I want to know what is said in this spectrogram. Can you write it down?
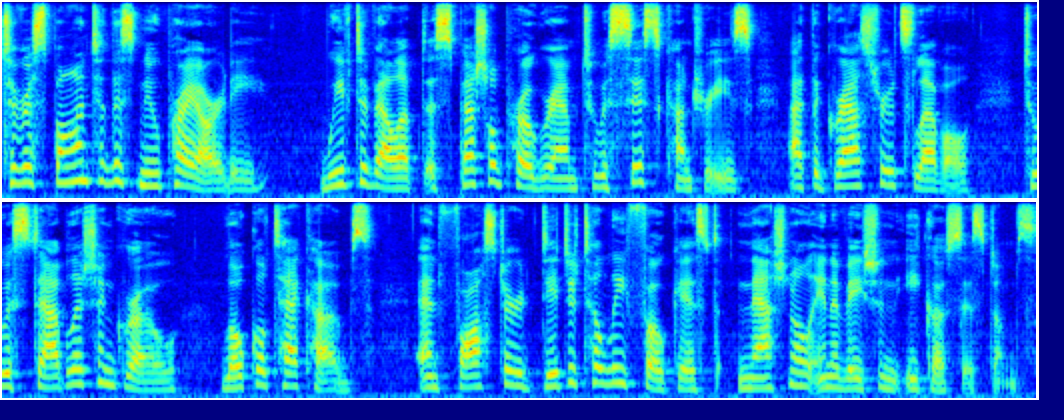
To respond to this new priority, we've developed a special program to assist countries at the grassroots level to establish and grow local tech hubs and foster digitally focused national innovation ecosystems.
